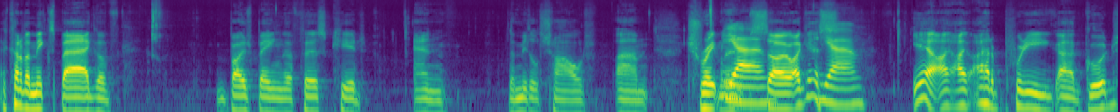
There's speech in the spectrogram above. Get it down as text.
it's kind of a mixed bag of both being the first kid and the middle child um, treatment. Yeah. So I guess Yeah. Yeah, I, I- I had a pretty uh, good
